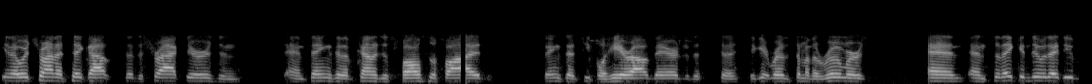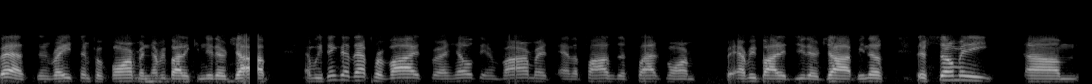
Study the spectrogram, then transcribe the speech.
you know we're trying to take out the distractors and and things that have kind of just falsified things that people hear out there to to to get rid of some of the rumors, and and so they can do what they do best and race and perform, and everybody can do their job. And we think that that provides for a healthy environment and a positive platform for everybody to do their job. You know, there's so many um,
